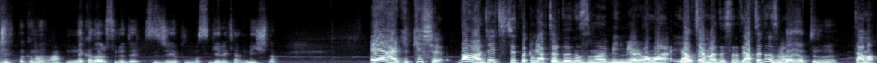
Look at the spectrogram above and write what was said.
Cilt bakımı Tamam. ne kadar sürede sizce yapılması gereken bir işlem? Eğer ki kişi daha önce hiç cilt bakım yaptırdınız mı bilmiyorum ama yaptırmadıysanız. Yaptırdınız mı? Ben yaptırdım evet. Tamam.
